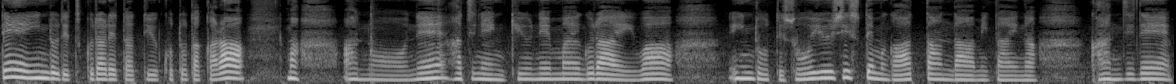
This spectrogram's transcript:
でインドで作られたっていうことだから、まあ、あのね、8年、9年前ぐらいは、インドってそういうシステムがあったんだ、みたいな感じで、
